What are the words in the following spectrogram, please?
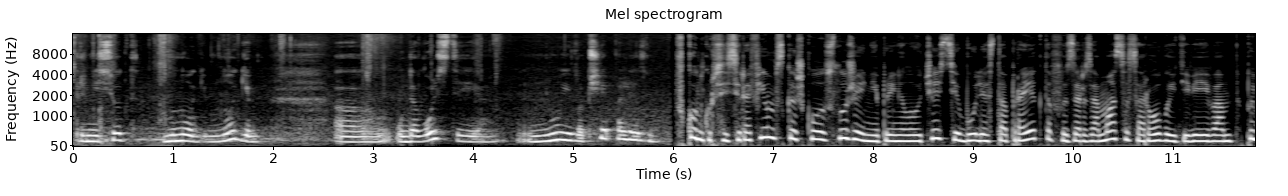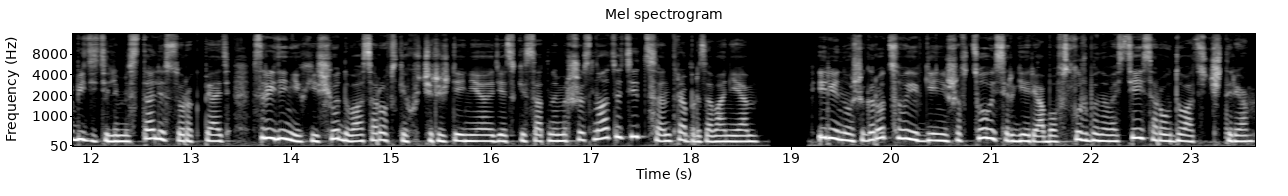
принесет многим-многим э, удовольствие, ну и вообще полезно. В конкурсе Серафимовская школа служения приняла участие более 100 проектов из Арзамаса, Сарова и Дивеева. Победителями стали 45. Среди них еще два саровских учреждения – детский сад номер 16 и Центр образования. Ирина Ушегородцева, Евгений Шевцова, Сергей Рябов. Служба новостей Саров 24.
